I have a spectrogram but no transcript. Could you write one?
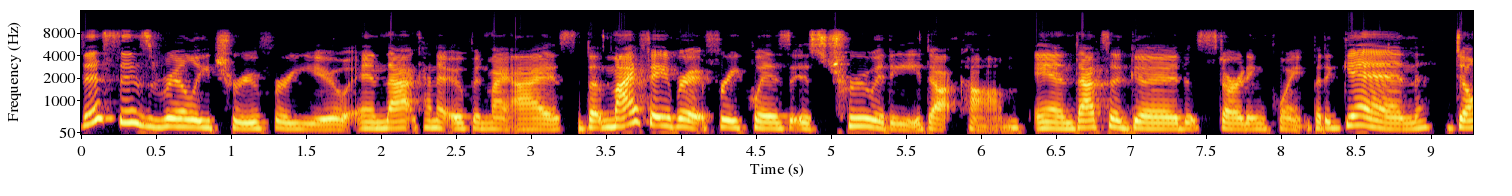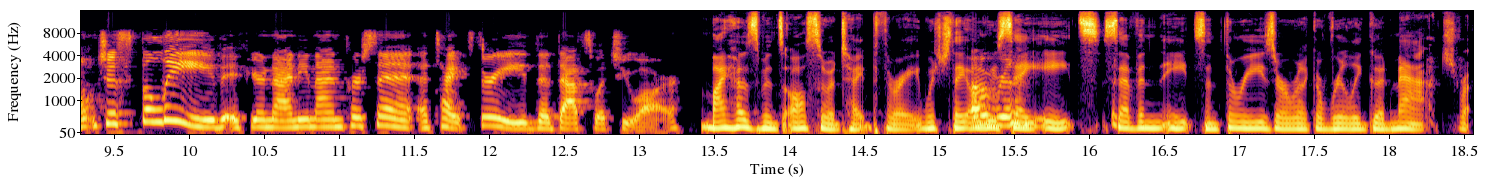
this is really true for you. And that kind of opened my eyes. But my favorite free quiz is truity.com. And that's a good starting point. But again, don't just believe if you're 99% a type three that that's what you are. My husband's also a type three, which they oh, always oh, really? say eights eights, seven eights, and threes are like a really good match.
